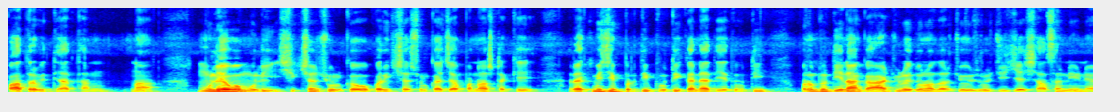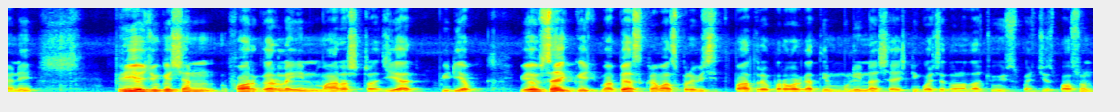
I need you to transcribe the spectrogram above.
पात्र विद्यार्थ्यांना मुले व मुली शिक्षण शुल्क व परीक्षा शुल्काच्या पन्नास टक्के रकमेची प्रतिपूर्ती करण्यात येत होती. परंतु दिनांक आठ जुलै दोन हजार चोवीस रोजीचे शासन निर्णयाने free education for girl in Maharashtra G R P D F व्यावसायिक अभ्यासक्रमास प्रवेशित पात्र प्रवर्गातील मुलींना शैक्षणिक वर्ष दोन हजार चोवीस पंचवीसपासून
